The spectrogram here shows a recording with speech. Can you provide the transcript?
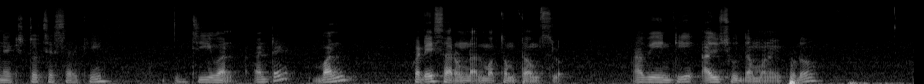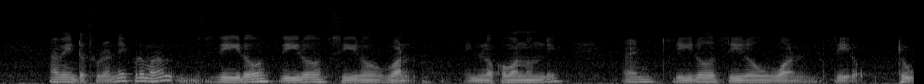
నెక్స్ట్ వచ్చేసరికి జీ వన్ అంటే వన్ ఒకటేసారి ఉండాలి మొత్తం టర్మ్స్లో. అవి ఏంటి? అది చూద్దాం మనం ఇప్పుడు. అవి ఏంటో చూడండి. ఇప్పుడు మనం జీరో జీరో జీరో వన్. ఇందులో ఒక వన్ ఉంది. And zero zero one zero two.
